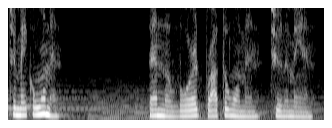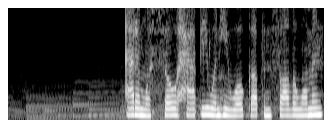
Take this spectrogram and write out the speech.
to make a woman. Then the Lord brought the woman to the man. Adam was so happy when he woke up and saw the woman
